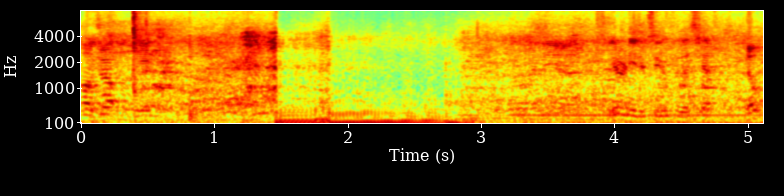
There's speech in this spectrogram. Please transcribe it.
I'll drop the You don't need a tune for this yet. Nope.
